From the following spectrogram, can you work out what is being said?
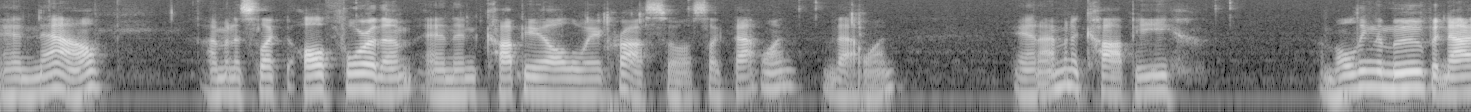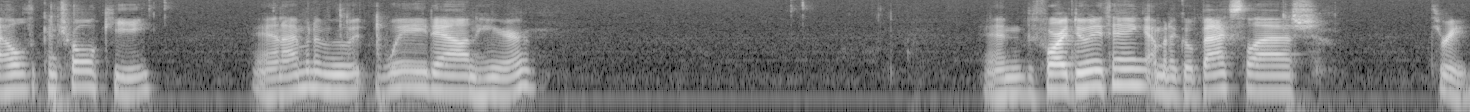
And now I'm going to select all four of them and then copy it all the way across. So I'll select that one, that one, and I'm going to copy. I'm holding the move, but now I hold the control key, and I'm going to move it way down here. And before I do anything, I'm going to go backslash 3.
